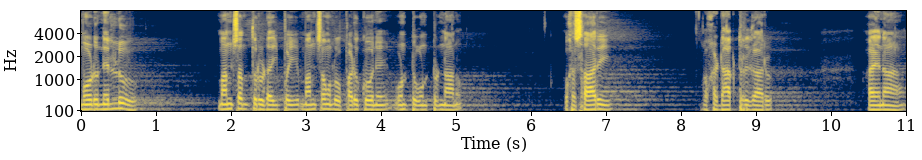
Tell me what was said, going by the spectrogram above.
మూడు నెలలు మంచంతురుడైపోయి మంచంలో పడుకొని ఉంటూ ఉంటున్నాను. ఒకసారి ఒక డాక్టర్ గారు ఆయన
